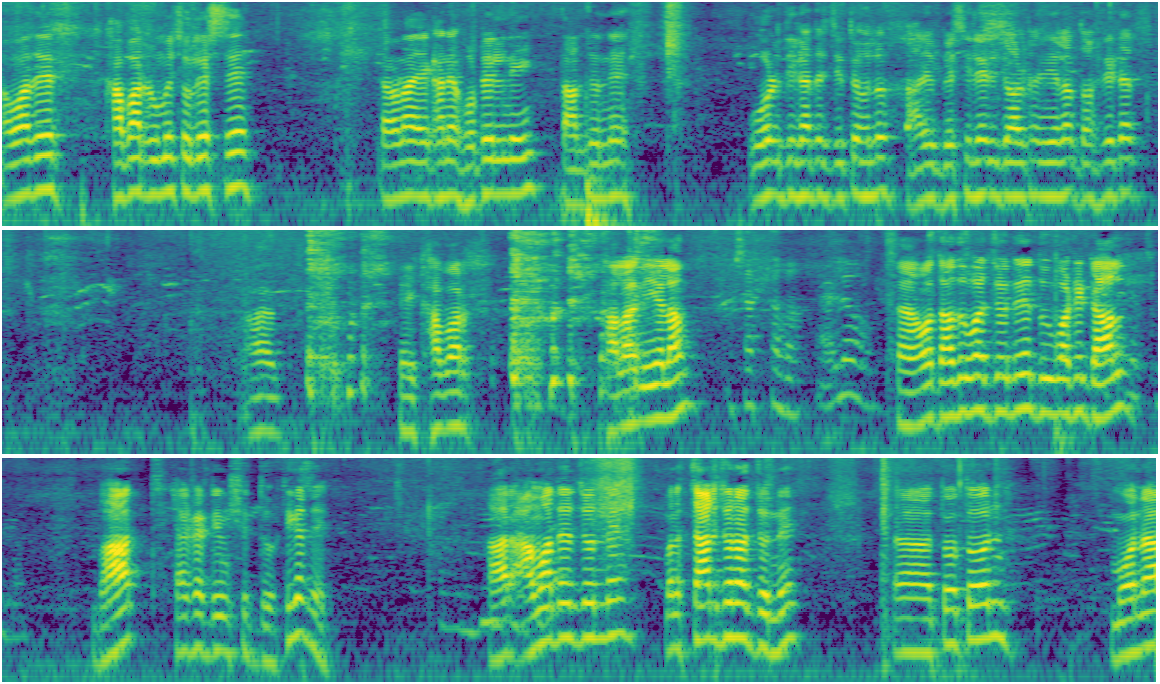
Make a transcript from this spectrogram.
আমাদের খাবার রুমে চলে এসছে। কেননা এখানে হোটেল নেই তার জন্যে ওল্ড দীঘাতে যেতে হলো। আর এই বেসিলের জলটা নিয়ে এলাম দশ লিটার। আর এই খাবার থালা নিয়ে এলাম। হ্যাঁ আমার দাদুবার জন্য দু বাটি ডাল ভাত একটা ডিম সিদ্ধ ঠিক আছে? আর আমাদের জন্য মানে চারজনের জন্যে তোতন মনা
